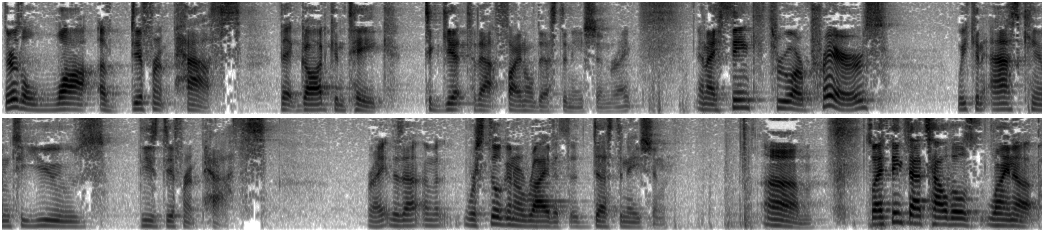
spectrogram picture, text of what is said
There's a lot of different paths that God can take to get to that final destination, right? And I think through our prayers, we can ask Him to use these different paths, right? Does that, mean, we're still going to arrive at the destination. Um, so I think that's how those line up.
